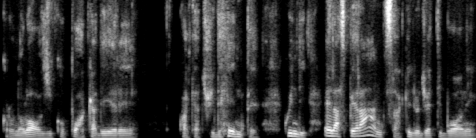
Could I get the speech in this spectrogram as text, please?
cronologico può accadere qualche accidente, quindi è la speranza che gli oggetti buoni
